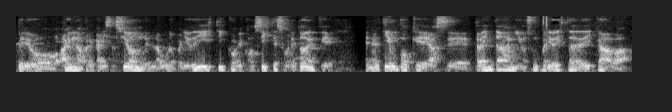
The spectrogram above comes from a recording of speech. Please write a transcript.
pero hay una precarización del laburo periodístico que consiste sobre todo en que en el tiempo que hace 30 años un periodista dedicaba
